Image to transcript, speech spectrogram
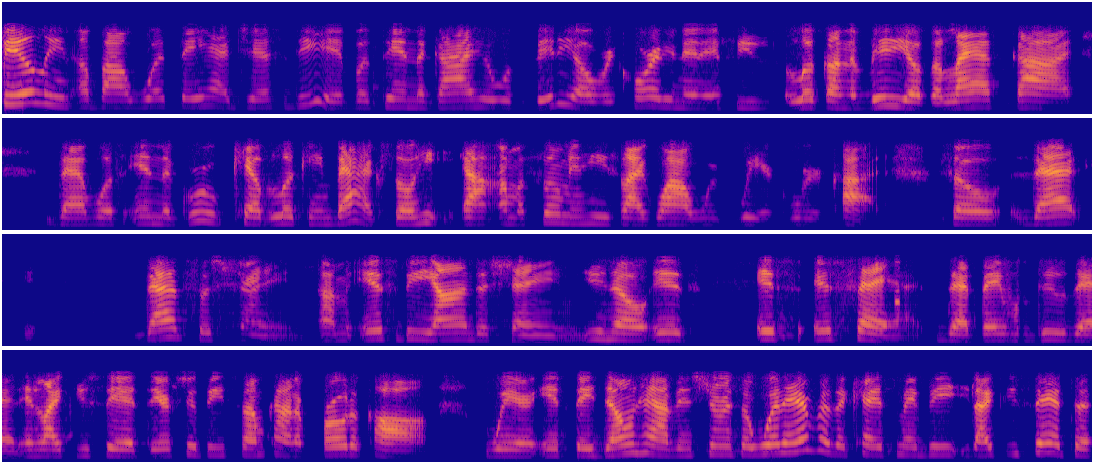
feeling about what they had just did. But then the guy who was video recording it if you look on the video the last guy that was in the group kept looking back. So he i'm assuming he's like wow we, we're we're caught. So that that's a shame. I mean it's beyond a shame. You know it's it's it's sad that they will do that and like you said there should be some kind of protocol where if they don't have insurance or whatever the case may be, like you said, to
